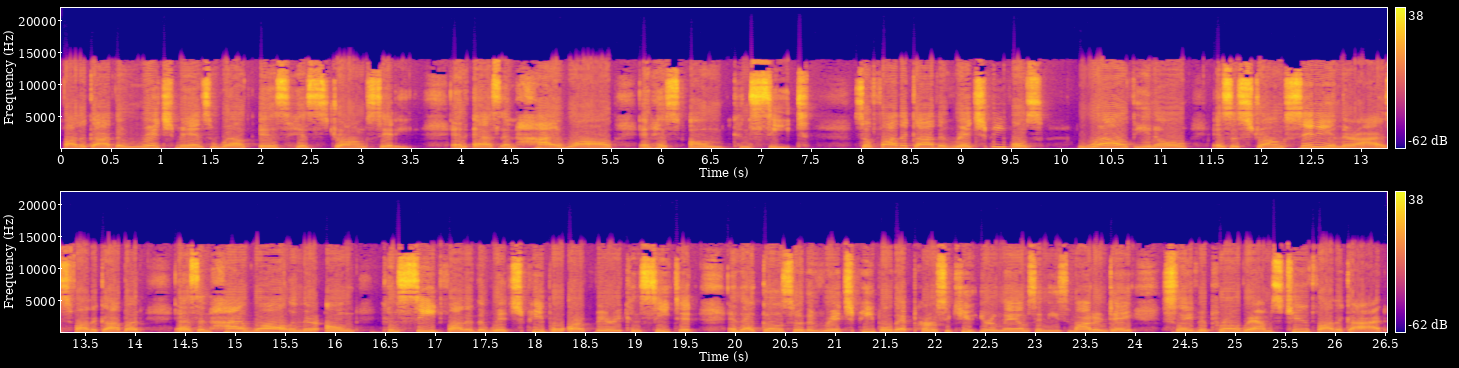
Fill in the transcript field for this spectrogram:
Father God, the rich man's wealth is his strong city, and as an high wall in his own conceit. So, Father God, the rich people's wealth, you know, is a strong city in their eyes, Father God, but as an high wall in their own conceit, Father, the which people are very conceited. And that goes for the rich people that persecute your lambs in these modern day slavery programs too, Father God.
